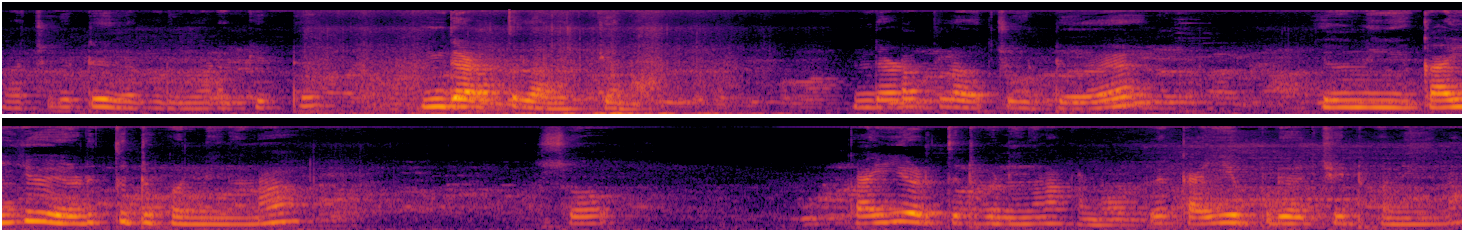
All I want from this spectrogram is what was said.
வச்சுக்கிட்டு இதை இப்படி மடக்கிட்டு இந்த இடத்துல வைக்கணும். இந்த இடத்துல வச்சுக்கிட்டு இது நீங்கள் கையை எடுத்துட்டு பண்ணிங்கன்னா ஸோ கையை எடுத்துட்டு பண்ணிங்கன்னா கண்டாது கையை எப்படி வச்சுட்டு பண்ணிங்கன்னா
